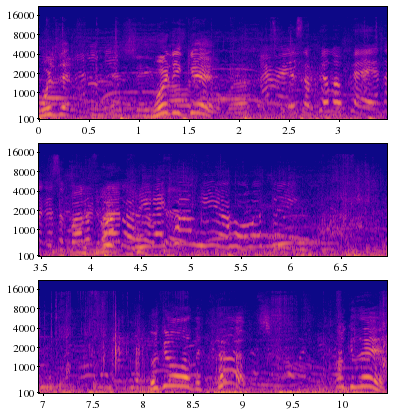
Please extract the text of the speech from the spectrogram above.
What's it? What'd he get? It's a pillow pad. It's a butterfly pillow Here they come here, hold on thing. Look at all the cups. Look at this.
